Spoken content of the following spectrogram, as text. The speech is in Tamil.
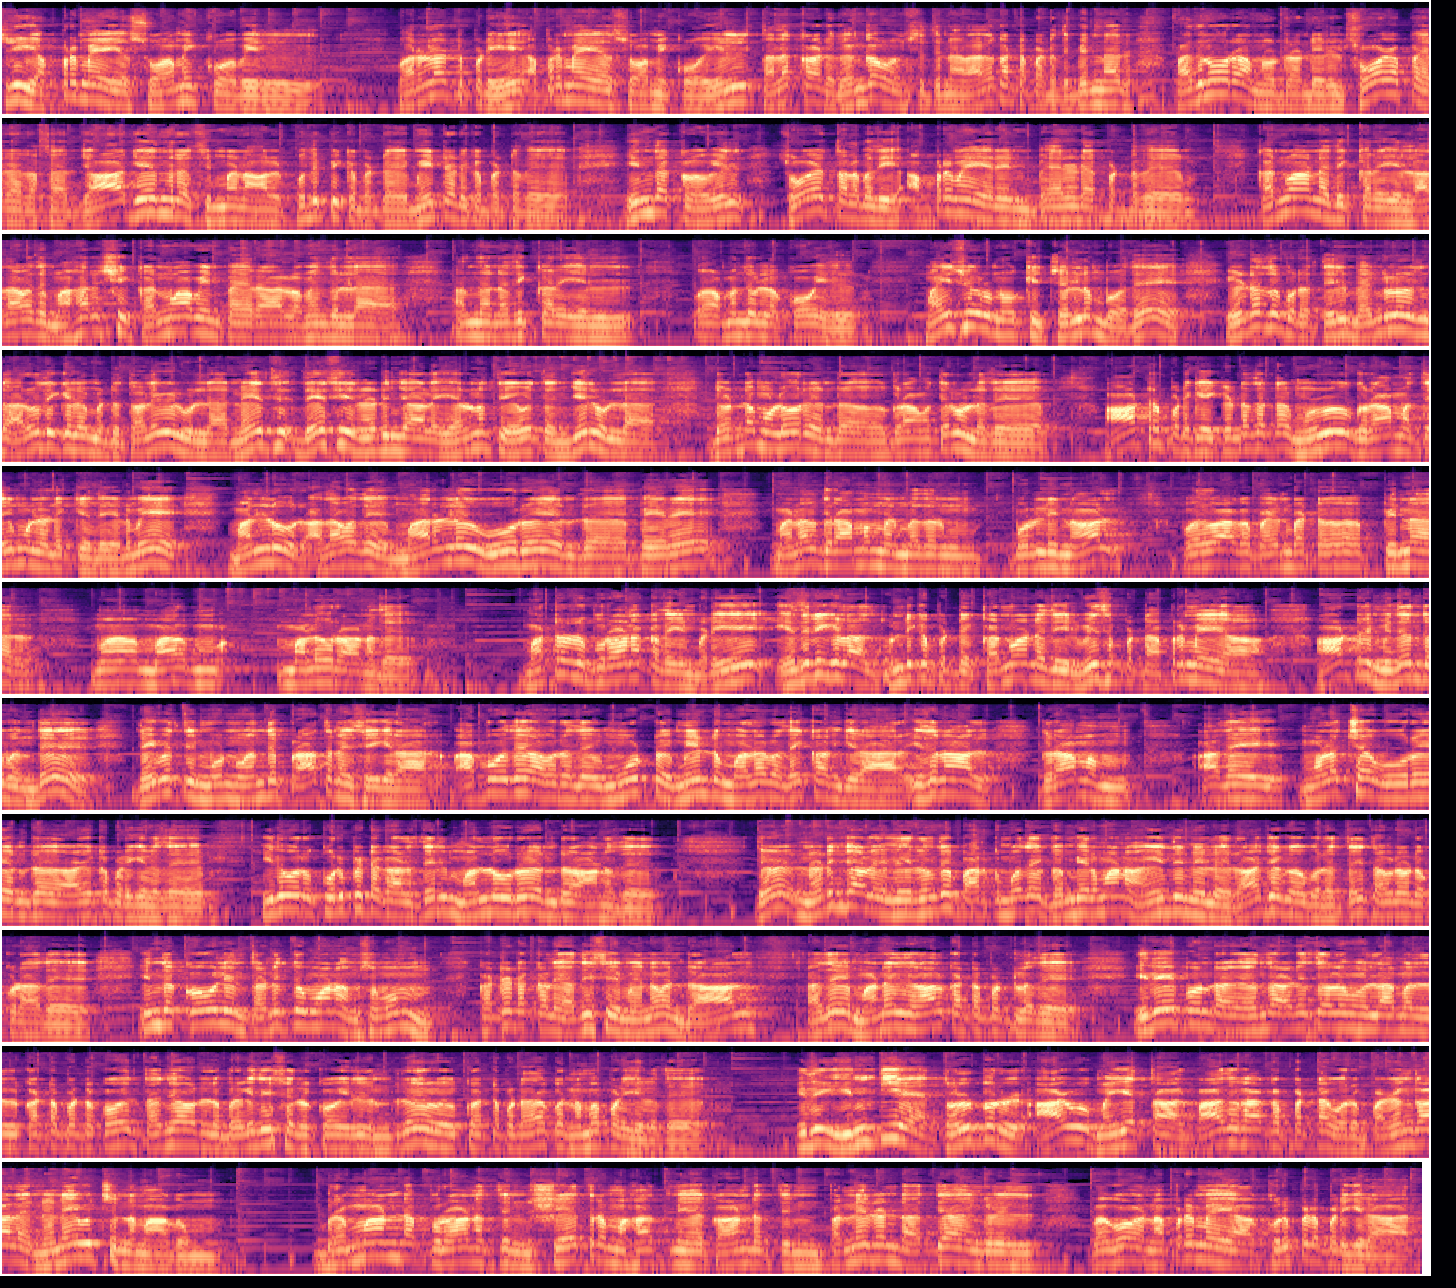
ஸ்ரீ அப்பிரமேய சுவாமி கோவில். வரலாற்றுப்படி அப்பிரமேய சுவாமி கோயில் தலக்காடு கங்கா வம்சத்தினரால் கட்டப்பட்டது. பின்னர் பதினோராம் நூற்றாண்டில் சோழ பேரரசர் ராஜேந்திர சிம்மனால் புதுப்பிக்கப்பட்டு மீட்டெடுக்கப்பட்டது. இந்த கோவில் சோழ தளபதி அப்பிரமேயரின் பெயரிடப்பட்டது. கன்வா நதிக்கரையில் அதாவது மகர்ஷி கன்வாவின் பெயரால் அமைந்துள்ள அந்த நதிக்கரையில் அமைந்துள்ள கோயில் மைசூர் நோக்கி செல்லும்போது இடதுபுறத்தில் பெங்களூரிலிருந்து அறுபது கிலோமீட்டர் தொலைவில் உள்ள தேசிய நெடுஞ்சாலை இருநூத்தி எழுபத்தஞ்சில் உள்ள தொட்டமுலூர் என்ற கிராமத்தில் உள்ளது. ஆற்றுப்படுகை கிட்டத்தட்ட முழு கிராமத்தையும் உள்ளடக்கியது. எனவே மல்லூர் அதாவது மரலு ஊரு என்ற பெயரே மணல் கிராமம் என்பதன் பொருளினால் பொதுவாக பயன்பட்ட பின்னர் ம ம- மலூரானது மற்றொரு புராண கதையின்படி எதிரிகளால் துண்டிக்கப்பட்டு கண்வா நதியில் வீசப்பட்ட அப்பிரமேயா ஆற்றில் மிதந்து வந்து தெய்வத்தின் முன் வந்து பிரார்த்தனை செய்கிறார். அப்போது அவரது மூட்டு மீண்டும் மலர்வதை காண்கிறார். இதனால் கிராமம் அதை முளைச்ச ஊரு என்று அழைக்கப்படுகிறது. இது ஒரு குறிப்பிட்ட காலத்தில் மல்லூரு என்று ஆனது. நெடுஞ்சாலையிலிருந்து பார்க்கும்போது கம்பீரமான ஐந்து நிலை ராஜகோபுரத்தை தவறவிடக்கூடாது. இந்த கோவிலின் தனித்துவமான அம்சமும் கட்டிடக்கலை அதிசயம் என்னவென்றால் அது மணலினால் கட்டப்பட்டுள்ளது. இதே போன்ற எந்த அடித்தளமும் இல்லாமல் கட்டப்பட்ட கோவில் தஞ்சாவூரில் பிரகதீஸ்வரர் கோயில் என்று கட்டப்பட்டதாக நம்பப்படுகிறது. இது இந்திய தொல்பொருள் ஆய்வு மையத்தால் பாதுகாக்கப்பட்ட ஒரு பழங்கால நினைவுச் சின்னமாகும். பிரம்மாண்ட புராணத்தின் க்ஷேத்திர மகாத்மிய காண்டத்தின் பன்னிரண்டு அத்தியாயங்களில் பகவான் அப்பிரமேயா குறிப்பிடப்படுகிறார்.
